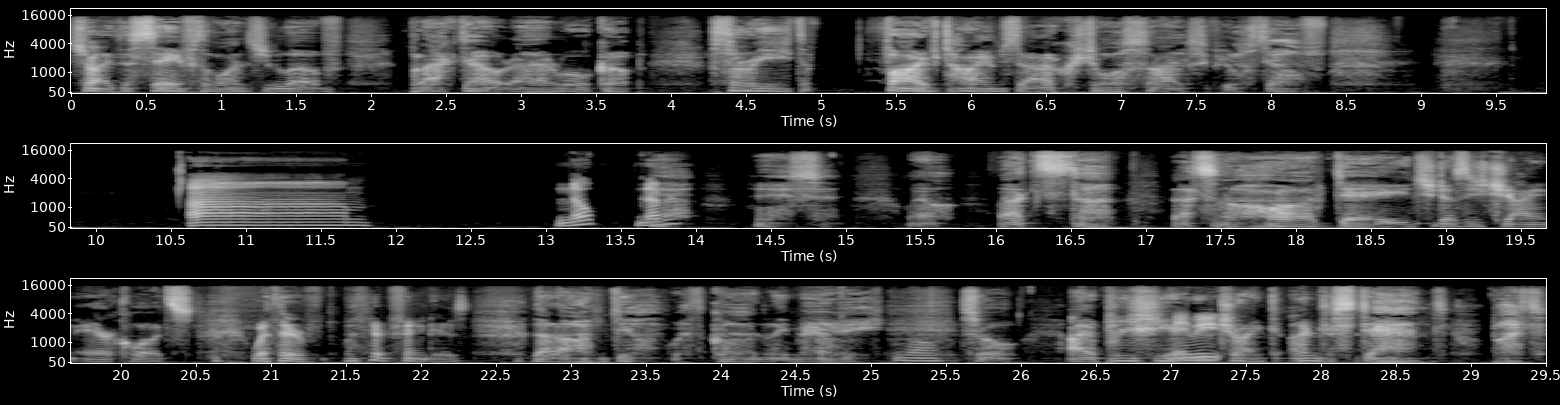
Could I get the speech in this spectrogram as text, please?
tried to save the ones you love, blacked out, and then woke up three to five times the actual size of yourself? Um, nope, never. Yes. Well, that's the that's a hard day And she does these giant air quotes with her with her fingers. that I'm dealing with currently, Mary. Well, So I appreciate Maybe- you trying to understand, but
